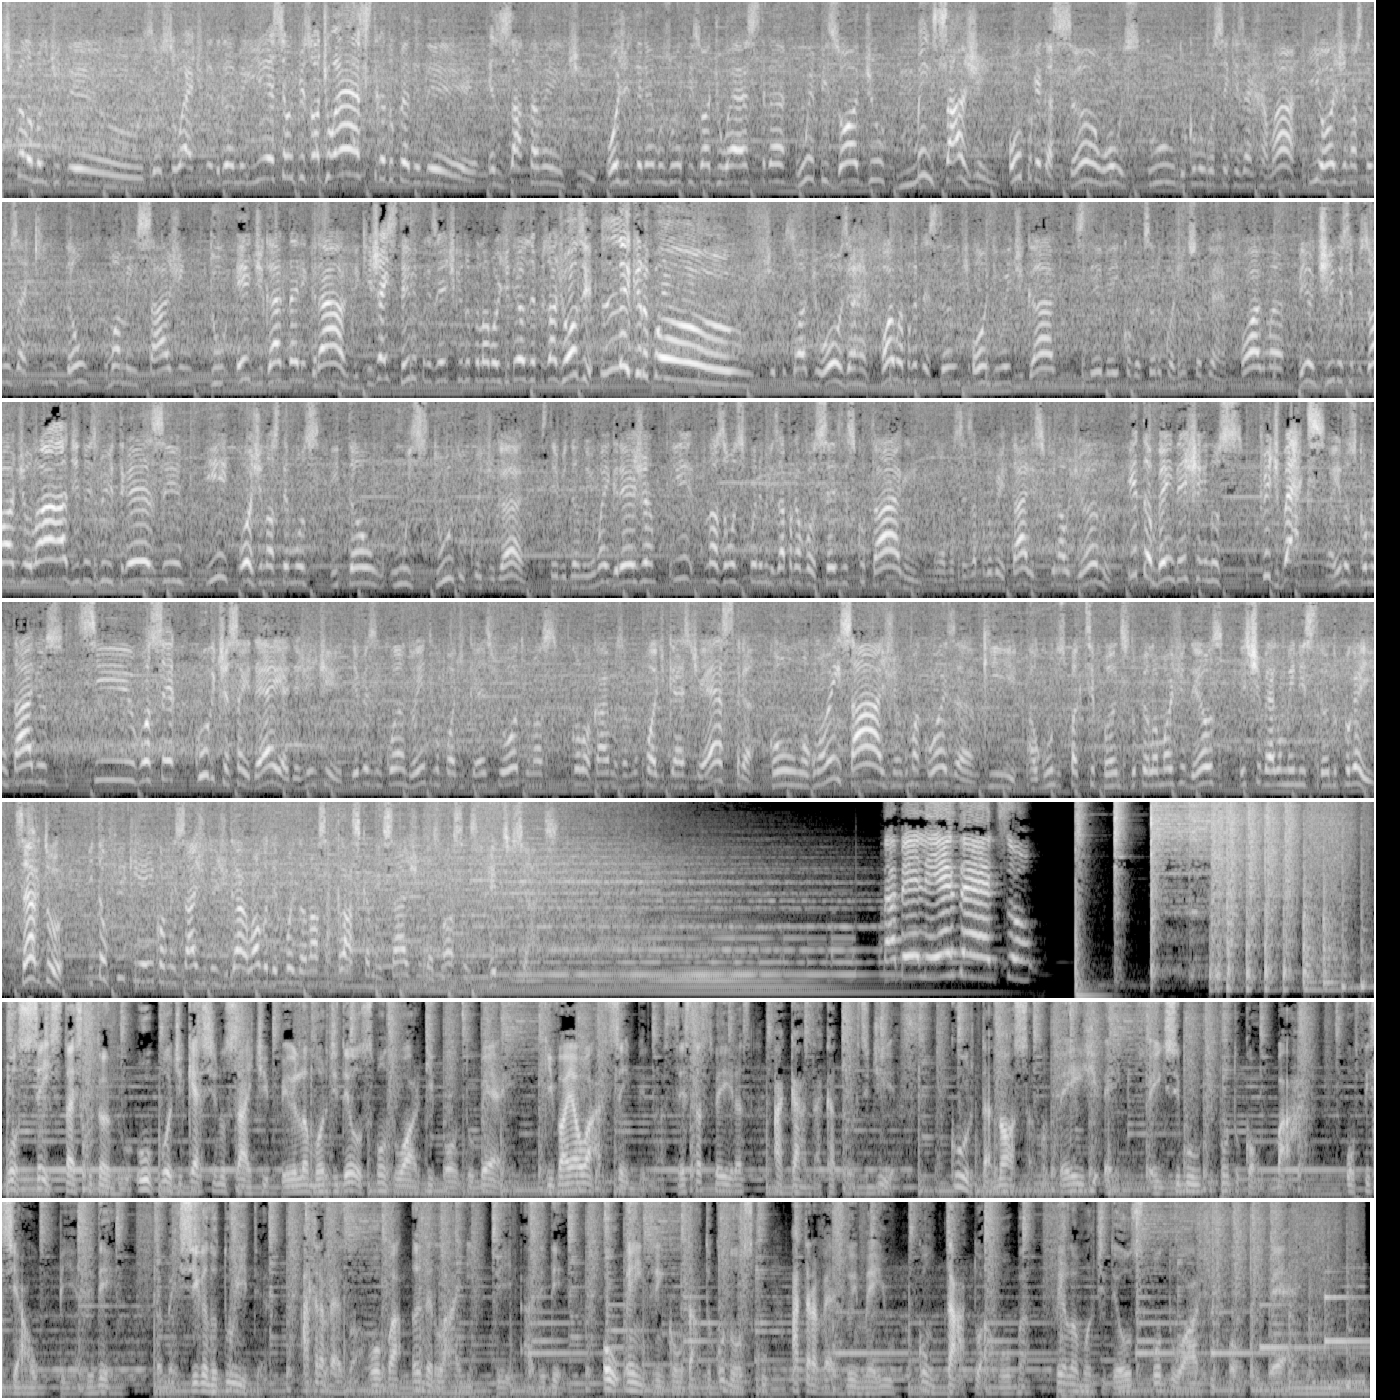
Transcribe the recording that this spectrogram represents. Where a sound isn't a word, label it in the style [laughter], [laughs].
Podcast Pelo Amor de Deus! Eu sou Ed The Drummer e esse é um episódio extra do PDD! Exatamente! Hoje teremos um episódio extra, um episódio mensagem, ou pregação, ou estudo, como você quiser chamar. E hoje nós temos aqui então uma mensagem do Edgar Grave, que já esteve presente aqui no Pelo Amor de Deus, episódio 11. Link no post! Episódio 11, a Reforma Protestante, onde o Edgar esteve aí conversando com a gente sobre a reforma. Bem antigo esse episódio lá de 2013. E hoje nós temos então um estudo que o Edgar esteve dando em uma igreja e nós vamos disponibilizar para vocês escutarem, para vocês aproveitarem esse final de ano. E também deixem aí nos feedbacks, aí nos comentários, se você curte essa ideia de a gente de vez em quando entre um podcast e outro, nós colocarmos algum podcast extra com alguma mensagem, alguma coisa que algum dos participantes do Pelo Amor de Deus estiveram ministrando por aí, certo? Então fiquem aí com a mensagem do Edgar logo depois da nossa clássica mensagem das nossas redes sociais. Tá beleza, Edson. Você está escutando o podcast no site pelamordedeus.org.br, que vai ao ar sempre nas sextas-feiras, a cada 14 dias. Curta nossa fanpage em facebook.com/barra oficial PADD. Também siga no Twitter, através do arroba underline PADD. Ou entre em contato conosco através do e-mail contato arroba pelamordedeus.org.br.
